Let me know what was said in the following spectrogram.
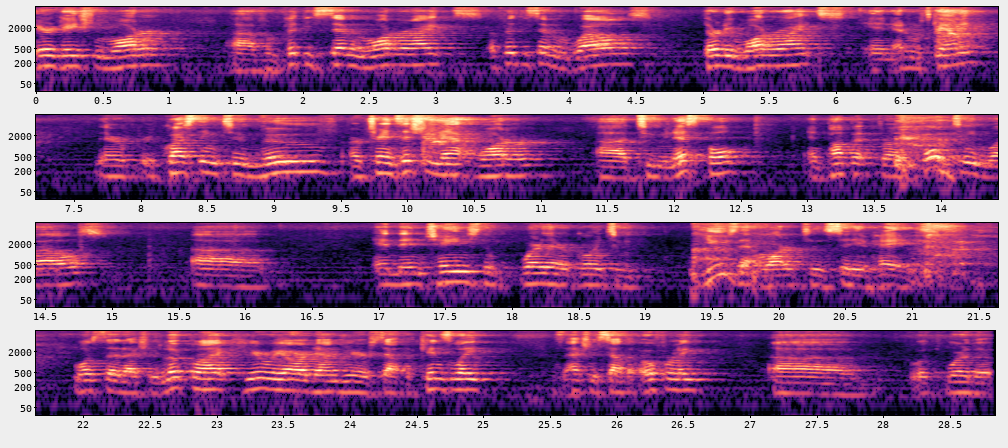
irrigation water, uh, from fifty-seven water rights, or fifty-seven wells, thirty water rights in Edwards County. They're requesting to move or transition that water, uh, to municipal and pump it from fourteen wells, uh, and then change the, where they're going to use that water to the city of Hays. What's that actually look like? Here we are down here south of Kinsley. It's actually south of Offerle, uh, with where the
